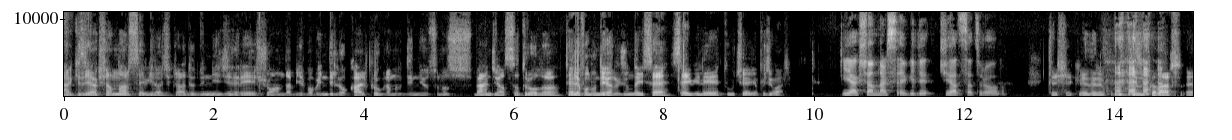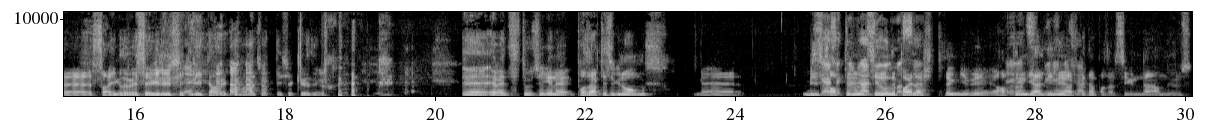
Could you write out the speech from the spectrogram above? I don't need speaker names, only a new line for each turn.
Herkese iyi akşamlar sevgili Açık Radyo dinleyicileri. Şu anda Bir Baba İndi lokal programını dinliyorsunuz. Ben Cihat Satıroğlu. Telefonun diğer ucunda ise sevgili Tuğçe Yapıcı var.
İyi akşamlar sevgili Cihat Satıroğlu.
Teşekkür ederim. İlk kez bu kadar e, saygılı ve sevgili bir şekilde hitap ettim bana. Çok teşekkür ediyorum. e, evet Tuğçe gene pazartesi günü olmuş. E, biz Gerçekten haftanın senin olmasa, de paylaştığın gibi haftanın evet, geldiğini hakikaten pazartesi gününden anlıyoruz.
